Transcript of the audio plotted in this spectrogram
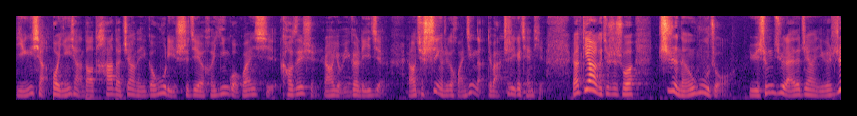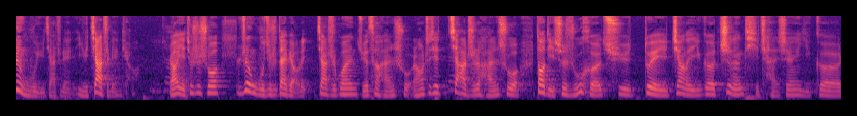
影响或影响到它的这样的一个物理世界和因果关系 causation，然后有一个理解，然后去适应这个环境的，对吧？这是一个前提。然后第二个就是说，智能物种。与生俱来的这样一个任务与价值链与价值链条，然后也就是说，任务就是代表了价值观、决策函数，然后这些价值函数到底是如何去对这样的一个智能体产生一个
